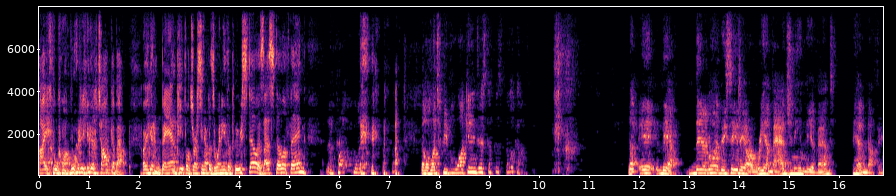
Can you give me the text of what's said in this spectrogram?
I what are you going to talk about? Are you going to ban people dressing up as Winnie the Pooh? Still, is that still a thing? probably. a whole bunch of people walk in dressed up as Bill Cosby. Now, it, yeah, they're going. They say they are reimagining the event. They have nothing.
